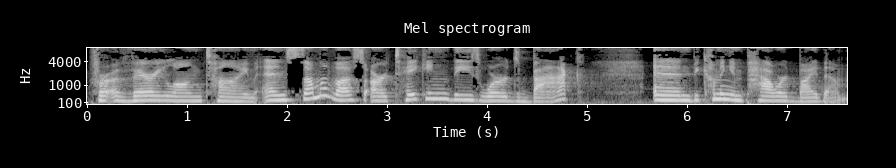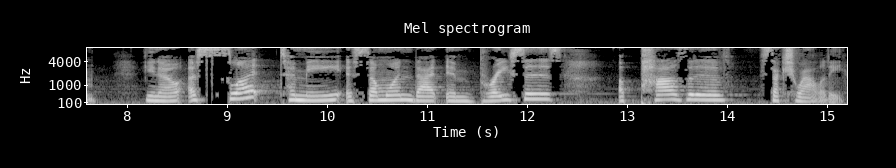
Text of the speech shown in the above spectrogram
for a very long time. And some of us are taking these words back and becoming empowered by them. You know, a slut to me is someone that embraces a positive sexuality.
